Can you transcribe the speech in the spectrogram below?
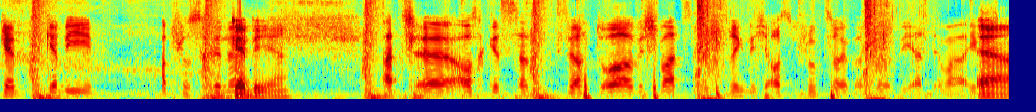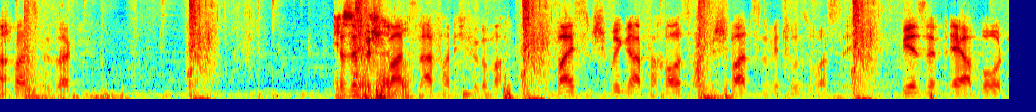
Gab, Gabby Abflussrinne Gabby, ja. hat äh, auch gestern gesagt, oh, wir Schwarzen, wir springen nicht aus dem Flugzeug und so. Die hat immer irgendwas Ja. Schwarz gesagt. Da sind wir. Schwarzen einfach nicht für gemacht. Die Weißen springen einfach raus, aber wir Schwarzen, wir tun sowas nicht. Wir sind eher am Boden.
